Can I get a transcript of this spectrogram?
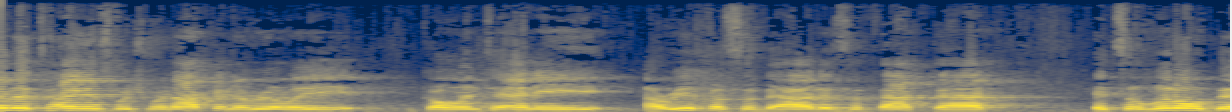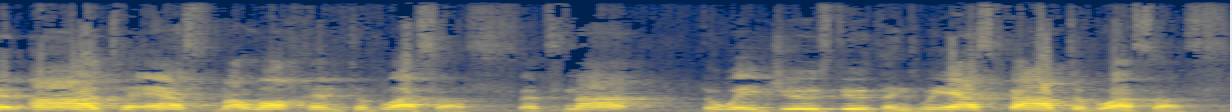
of the tainas, which we're not going to really go into any arichas about, is the fact that it's a little bit odd to ask malachim to bless us. That's not the way Jews do things. We ask God to bless us.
